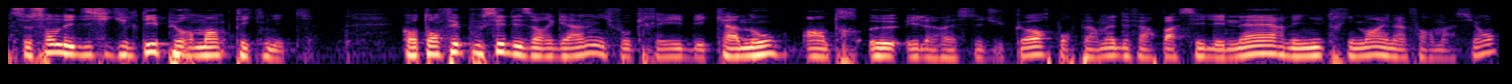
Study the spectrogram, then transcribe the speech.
ce sont des difficultés purement techniques. Quand on fait pousser des organes, il faut créer des canaux entre eux et le reste du corps pour permettre de faire passer les nerfs, les nutriments et l'information.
